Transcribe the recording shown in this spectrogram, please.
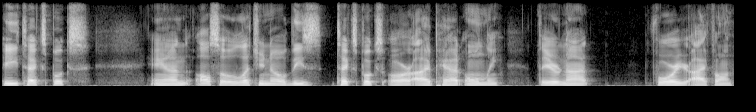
e textbooks? And also let you know these textbooks are iPad only. They are not for your iPhone.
